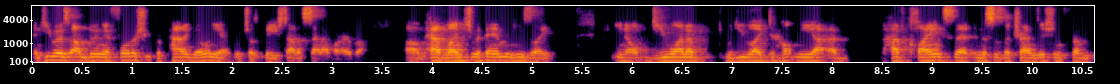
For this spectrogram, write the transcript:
And he was um, doing a photo shoot for Patagonia, which was based out of Santa Barbara. Um, had lunch with him and he's like, you know, do you want to, would you like to help me uh, have clients that, and this is the transition from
